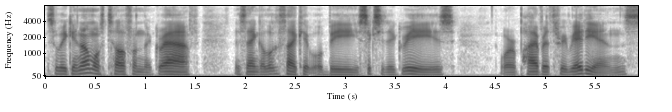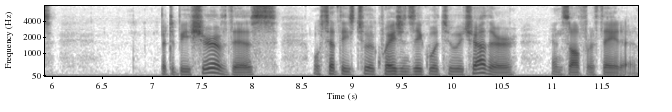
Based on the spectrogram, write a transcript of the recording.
So we can almost tell from the graph this angle looks like it will be 60 degrees or pi over 3 radians. But to be sure of this, we'll set these two equations equal to each other and solve for theta.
